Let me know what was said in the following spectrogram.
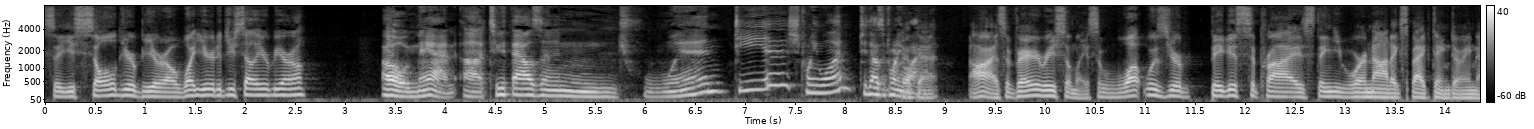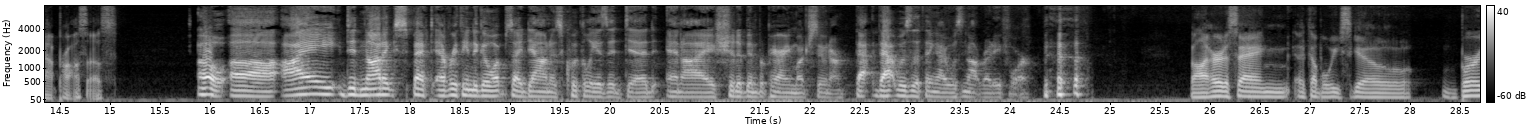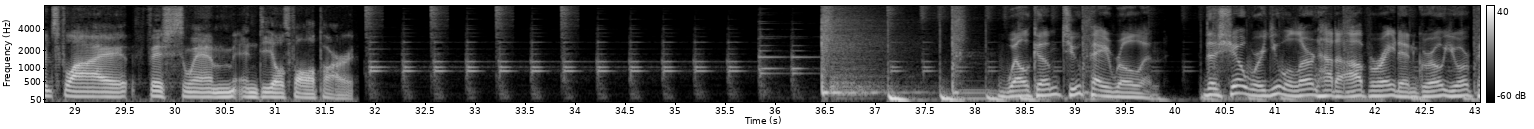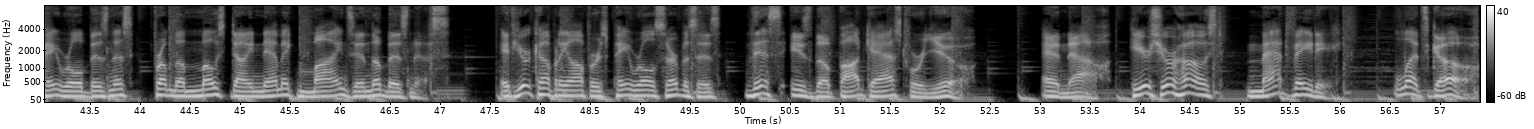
So you sold your bureau. What year did you sell your bureau? Oh man, uh, 2020 ish, 21, 2021. Okay. All right. So very recently. So what was your biggest surprise thing you were not expecting during that process? Oh, uh, I did not expect everything to go upside down as quickly as it did, and I should have been preparing much sooner. That that was the thing I was not ready for. well, I heard a saying a couple weeks ago: "Birds fly, fish swim, and deals fall apart." Welcome to Payrollin', the show where you will learn how to operate and grow your payroll business from the most dynamic minds in the business. If your company offers payroll services, this is the podcast for you. And now, here's your host, Matt Vaadi. Let's go.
